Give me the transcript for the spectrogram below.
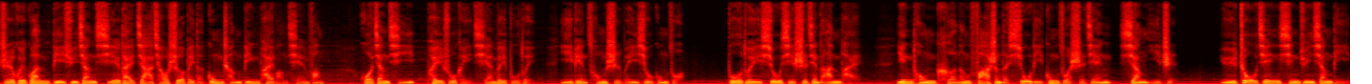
指挥官必须将携带架桥设备的工程兵派往前方，或将其配属给前卫部队，以便从事维修工作。部队休息时间的安排。应同可能发生的修理工作时间相一致。与昼间行军相比，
